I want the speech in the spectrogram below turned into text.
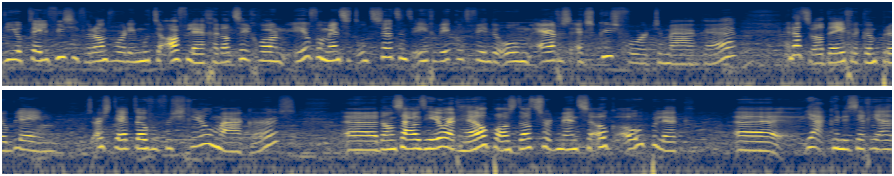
die op televisie verantwoording moeten afleggen. Dat zich gewoon heel veel mensen het ontzettend ingewikkeld vinden om ergens excuus voor te maken. Hè? En dat is wel degelijk een probleem. Dus als je het hebt over verschilmakers, eh, dan zou het heel erg helpen als dat soort mensen ook openlijk eh, ja, kunnen zeggen, ja,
